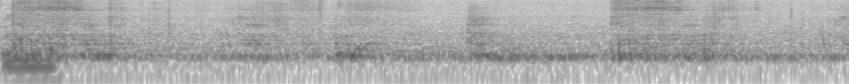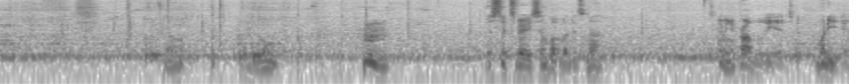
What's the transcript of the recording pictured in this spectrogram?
Boom. Nope. Nope. Hmm. This looks very simple, but it's not. I mean, it probably is, but what do you do?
